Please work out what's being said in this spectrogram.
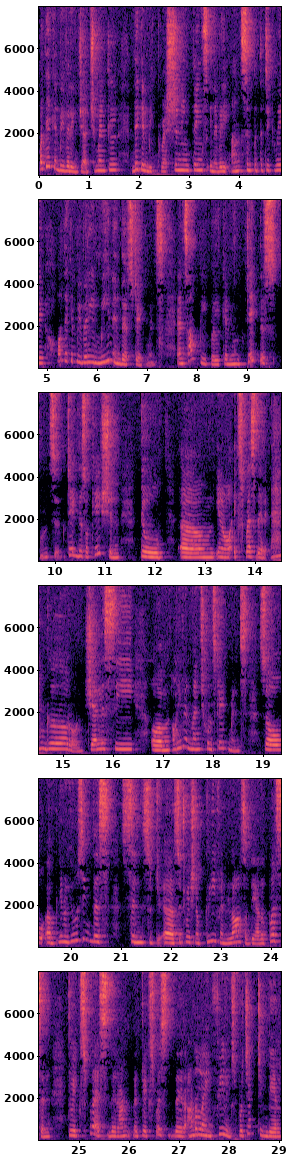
but they can be very judgmental. They can be questioning things in a very unsympathetic way or they can be very mean in their statements and some people can take this take this occasion to um, you know express their anger or jealousy um, or even vengeful statements so uh, you know using this uh, situation of grief and loss of the other person to express their un- to express their underlying feelings projecting their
